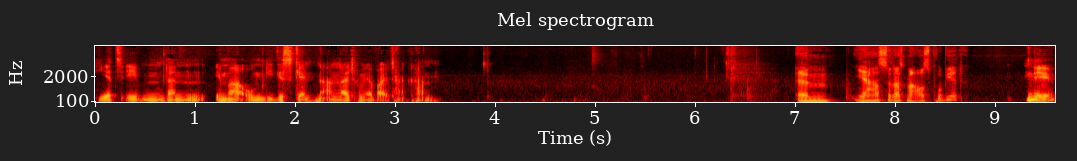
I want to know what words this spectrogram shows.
die jetzt eben dann immer um die gescannten Anleitungen erweitern kann. Ähm, ja, hast du das mal ausprobiert? Nee.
